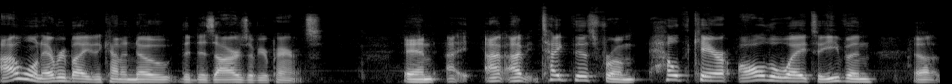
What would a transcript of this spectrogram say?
I want everybody to kind of know the desires of your parents. And I, I, I take this from healthcare all the way to even uh,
